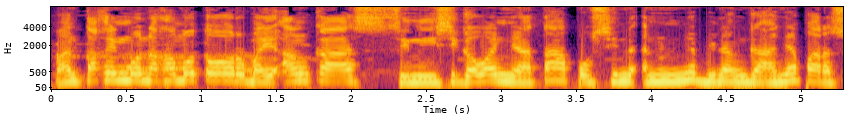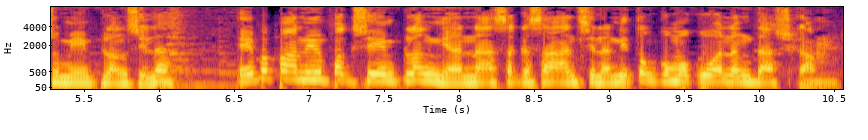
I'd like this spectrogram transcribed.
Antakin mo nakamotor, may angkas, sinisigawan niya, tapos sin ano niya, binangga niya para sumimplang sila. Eh paano yung pagsimplang niya, nasagasaan sila nitong kumukuha ng dashcam?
